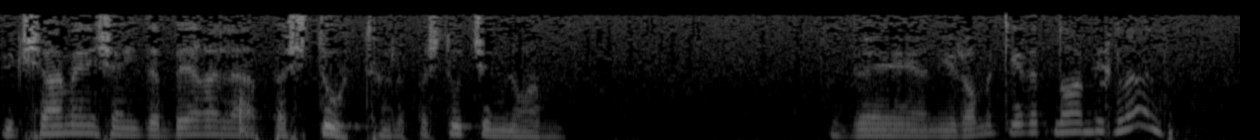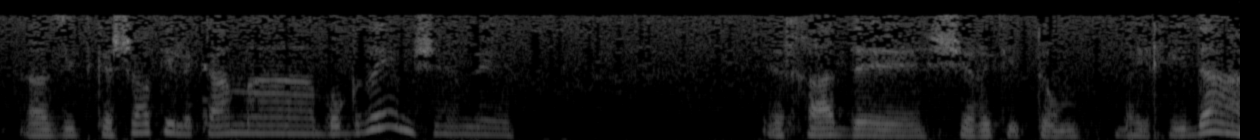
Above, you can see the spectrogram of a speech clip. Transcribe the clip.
ביקשה ממני שאני אדבר על הפשטות, על הפשטות של נועם. ואני לא מכיר את נועם בכלל. אז התקשרתי לכמה בוגרים שהם... אה, אחד אה, שירת איתו ביחידה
